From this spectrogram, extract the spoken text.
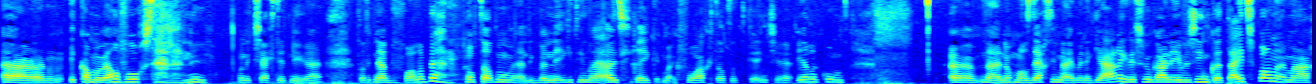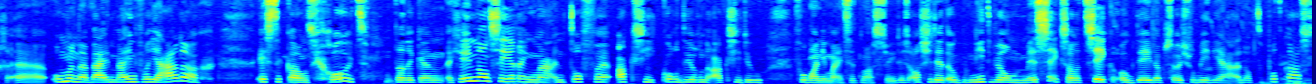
Um, ik kan me wel voorstellen nu, want ik zeg dit nu, hè, dat ik net bevallen ben op dat moment. Ik ben 19 mei uitgerekend, maar ik verwacht dat het kindje eerder komt. Uh, nou, nogmaals, 13 mei ben ik jarig, dus we gaan even zien qua tijdspannen. Maar uh, om en nabij mijn verjaardag is de kans groot dat ik een, geen lancering, maar een toffe actie, kortdurende actie doe voor Money Mindset Mastery. Dus als je dit ook niet wil missen, ik zal het zeker ook delen op social media en op de podcast.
